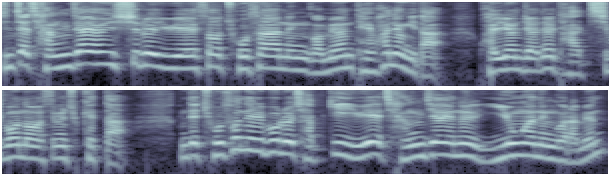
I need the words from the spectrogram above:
진짜 장자연 씨를 위해서 조사하는 거면 대환영이다. 관련자들 다 집어넣었으면 좋겠다. 근데 조선일보를 잡기 위해 장자연을 이용하는 거라면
